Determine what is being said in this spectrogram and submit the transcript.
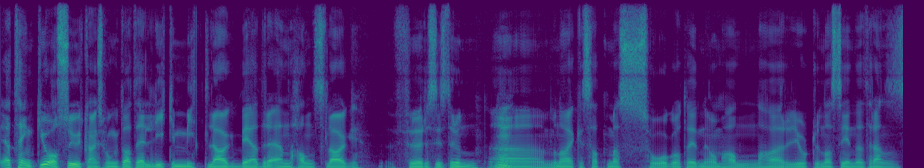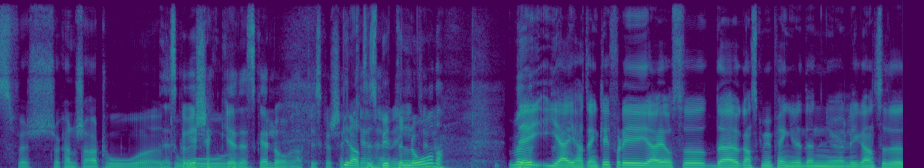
jeg tenker jo også i utgangspunktet at jeg liker mitt lag bedre enn hans lag før siste runden. Mm. Uh, men nå har jeg ikke satt meg så godt inn i om han har gjort unna sine transfers og kanskje har to eh, Det skal to vi sjekke. Det skal jeg love deg at vi skal sjekke. gratisbytter er nå, da. Men, det jeg har tenkt litt, fordi jeg også Det er jo ganske mye penger i den ligaen, så det,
